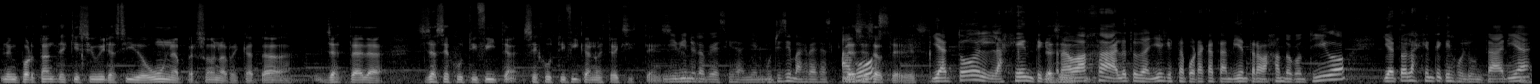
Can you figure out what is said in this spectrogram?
lo importante es que si hubiera sido una persona rescatada, ya, está la, ya se, justifica, se justifica nuestra existencia. Divino lo que decís, Daniel. Muchísimas gracias. A Gracias a vos ustedes. Y a toda la gente que Gracias a trabaja, al otro Daniel que está por acá también trabajando contigo, y a toda la gente que es voluntaria,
